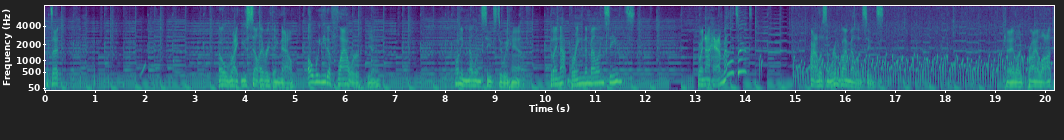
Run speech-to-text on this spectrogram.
That's it. Oh, right. You sell everything now. Oh, we need a flower. Yeah. How many melon seeds do we have? Did I not bring the melon seeds? Do I not have melon seeds? All right, listen, we're gonna buy melon seeds. Okay, like probably a lot.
